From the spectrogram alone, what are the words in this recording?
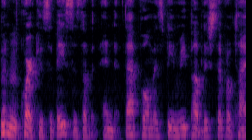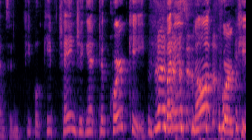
But Mm-hmm. quark is the basis of it, and that poem has been republished several times, and people keep changing it to quirky, but it's not quirky;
